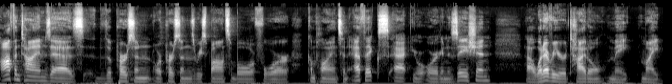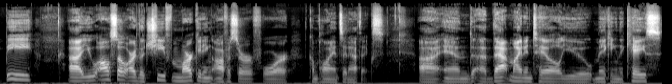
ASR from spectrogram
oftentimes as the person or persons responsible for compliance and ethics at your organization, uh, whatever your title may, might be. Uh, you also are the chief marketing officer for compliance and ethics. Uh, and uh, that might entail you making the case,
